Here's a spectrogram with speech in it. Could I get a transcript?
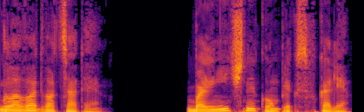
Глава 20. Больничный комплекс в Кале.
